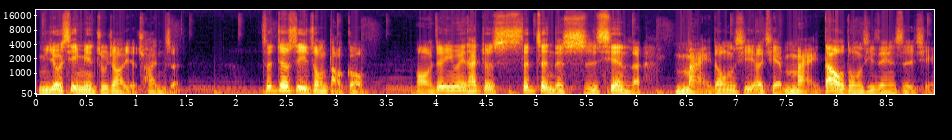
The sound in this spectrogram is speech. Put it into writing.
你游戏里面主角也穿着，这就是一种导购哦，就因为它就真正的实现了买东西，而且买到东西这件事情。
